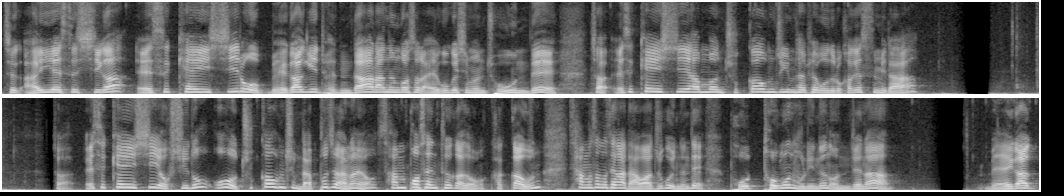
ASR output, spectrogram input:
즉 ISC가 SKC로 매각이 된다라는 것을 알고 계시면 좋은데 자, SKC의 한번 주가 움직임 살펴보도록 하겠습니다. 자, SKC 역시도 어, 주가 움직임 나쁘지 않아요. 3%가 넘 가까운 상승세가 나와주고 있는데 보통은 우리는 언제나 매각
